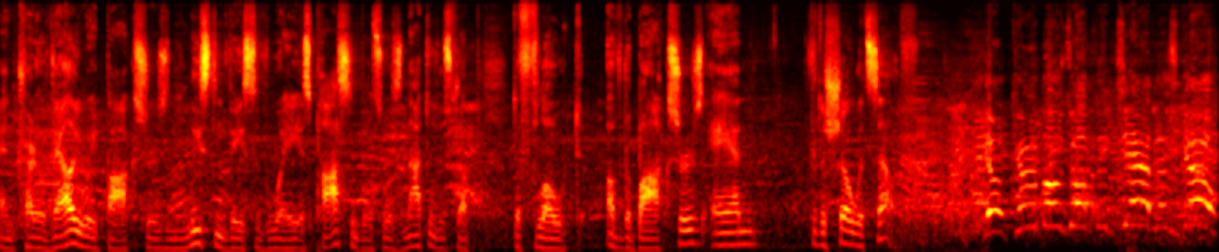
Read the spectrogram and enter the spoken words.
and try to evaluate boxers in the least invasive way as possible so as not to disrupt the flow of the boxers and for the show itself. Yo, combos off the jab. Let's go.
